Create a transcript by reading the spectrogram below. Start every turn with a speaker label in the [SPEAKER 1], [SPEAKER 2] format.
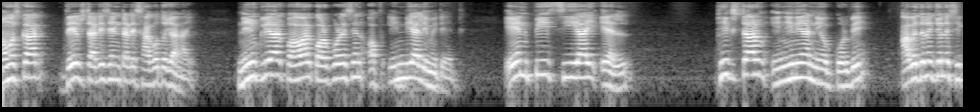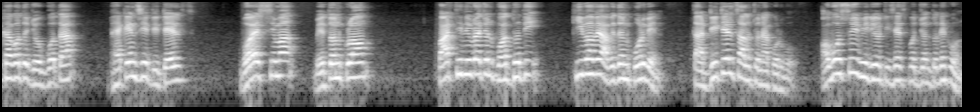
[SPEAKER 1] নমস্কার দেব স্টাডি সেন্টারে স্বাগত জানাই nuclear power corporation of India limited NPCIL fixed term engineer নিয়োগ করবে আবেদনের জন্য শিক্ষাগত যোগ্যতা ভ্যাকেন্সি ডিটেলস বয়সসীমা বেতনক্রম প্রার্থী নির্বাচন পদ্ধতি কিভাবে আবেদন করবেন তার ডিটেলস আলোচনা করব অবশ্যই ভিডিওটি শেষ পর্যন্ত দেখুন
